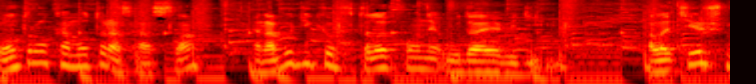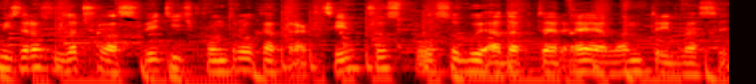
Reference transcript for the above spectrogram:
Kontrolka motora zhasla a na budíkoch v telefóne údaje vidím. Ale tiež mi zrazu začala svietiť kontrolka trakcie, čo spôsobuje adaptér ELM327.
